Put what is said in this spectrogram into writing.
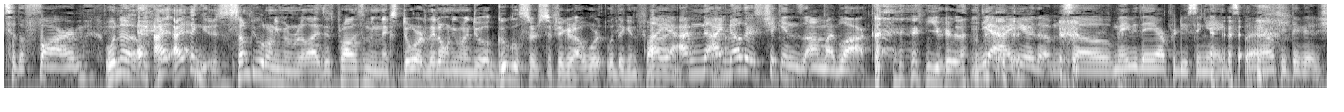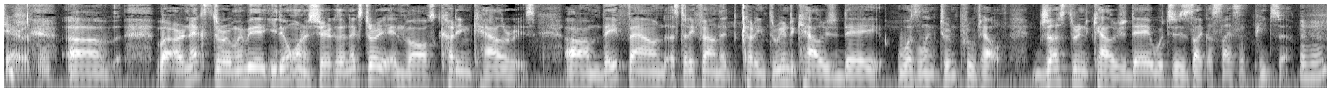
to the farm? Well, no, I, I, think some people don't even realize it's probably something next door. They don't even want to do a Google search to figure out what, what they can find. Oh yeah, I'm, yeah. I know there's chickens on my block. you hear them? Yeah, I hear them. So maybe they are producing eggs, but I don't think they're going to share it with me. Um, but our next story, maybe you don't want to share because our next story involves cutting calories. Um, they found a study found that cutting 300 calories a day was linked to improved health. Just 300 calories a day, which is like a slice of pizza. Mm-hmm.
